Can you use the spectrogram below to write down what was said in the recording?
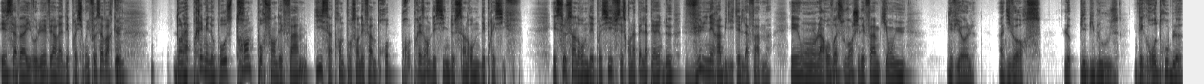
Et ça va évoluer vers la dépression. Il faut savoir que dans la préménopause, 30% des femmes, 10 à 30% des femmes présentent des signes de syndrome dépressif. Et ce syndrome dépressif, c'est ce qu'on appelle la période de vulnérabilité de la femme. Et on la revoit souvent chez des femmes qui ont eu des viols, un divorce, le baby blues, des gros troubles,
